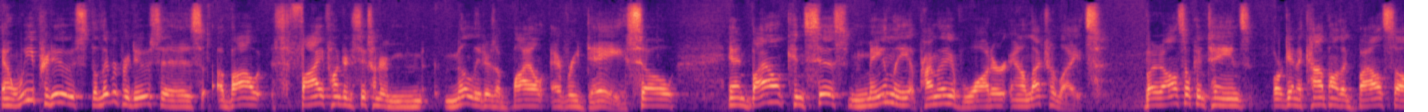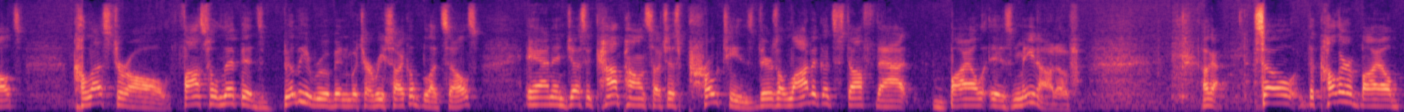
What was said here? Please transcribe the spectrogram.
And we produce, the liver produces about 500 to 600 milliliters of bile every day. So, and bile consists mainly, primarily of water and electrolytes, but it also contains organic compounds like bile salts, cholesterol, phospholipids, bilirubin, which are recycled blood cells, and ingested compounds such as proteins. There's a lot of good stuff that bile is made out of. Okay, so the color of bile,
